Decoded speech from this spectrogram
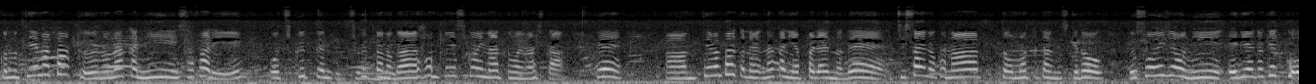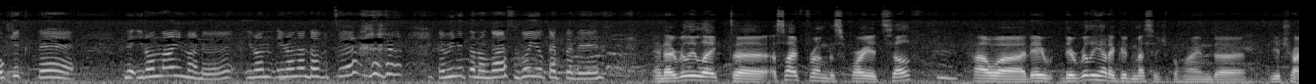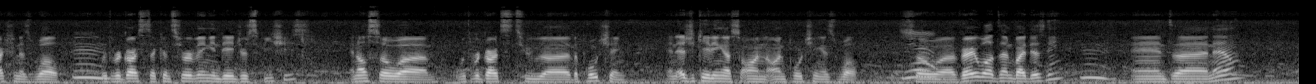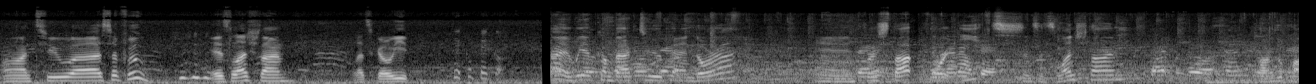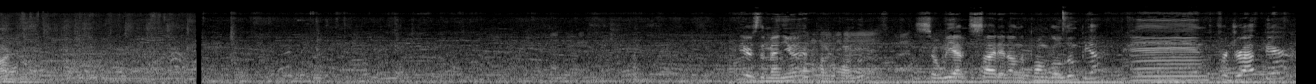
このテーマパークの中にサファリを作って作ったのが本当にすごいなと思いましたであーテーマパークの中にやっぱりあるので小さいのかなと思ってたんですけど予想以上にエリアが結構大きくてでいろんなアニマルいろんいろんな動物が見れたのがすごい良かったです And I really liked, uh, aside from the safari itself, how uh, they they really had a good message behind uh, the attraction as well, with regards to conserving endangered species, and also uh, with regards to uh, the poaching and educating us on on poaching as well. So Yeah. uh, very well done by Disney. And uh, now on to uh, some food. it's lunchtime. Let's go eat. Pickle, pickle. Alright, we have come back to Pandora. And first stop for Eat, since it's lunchtime. Pongu pongu. Here's the menu at Pongu Pongu. So we have decided on the Pongu Lumpia. And for draft beer,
